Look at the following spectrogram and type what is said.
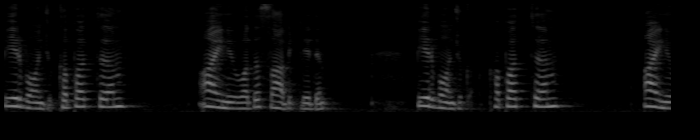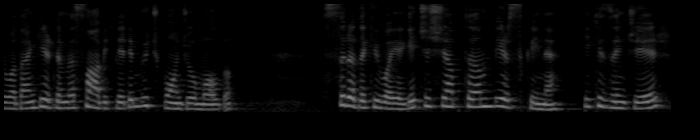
Bir boncuk kapattım. Aynı yuvada sabitledim. Bir boncuk kapattım. Aynı yuvadan girdim ve sabitledim. 3 boncuğum oldu. Sıradaki yuvaya geçiş yaptım. Bir sık iğne, 2 zincir,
